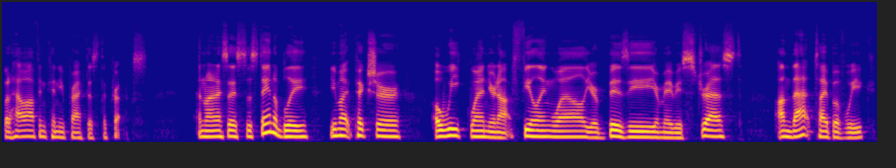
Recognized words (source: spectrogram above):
but how often can you practice the crux? And when I say sustainably, you might picture a week when you're not feeling well, you're busy, you're maybe stressed. On that type of week,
